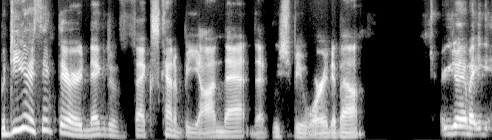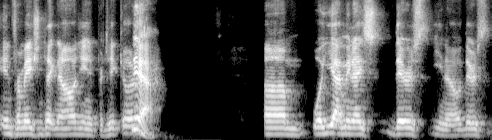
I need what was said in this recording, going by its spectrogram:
But do you think there are negative effects kind of beyond that that we should be worried about? Are you talking about information technology in particular? Yeah. Um, well, yeah, I mean, I, there's, you know, there's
